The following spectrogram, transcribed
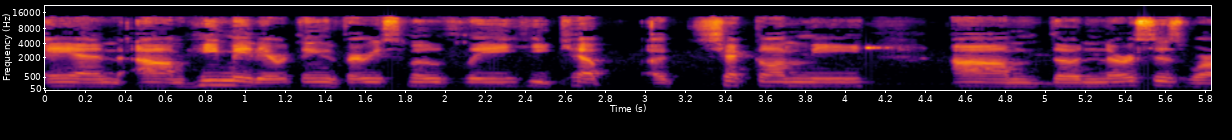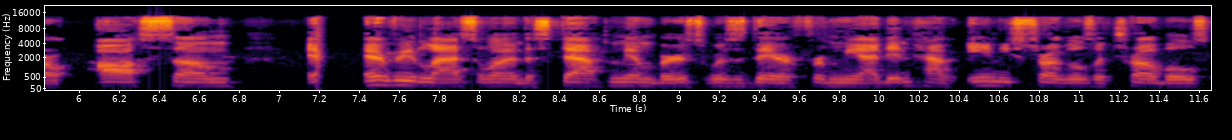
and um, he made everything very smoothly. He kept a check on me. the nurses were awesome every last one of the staff members was there for me. I didn't have any struggles or troubles.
